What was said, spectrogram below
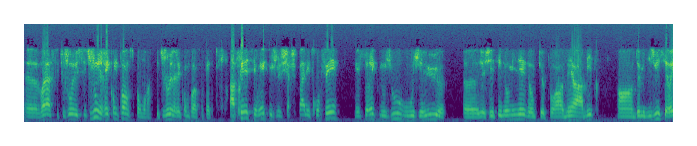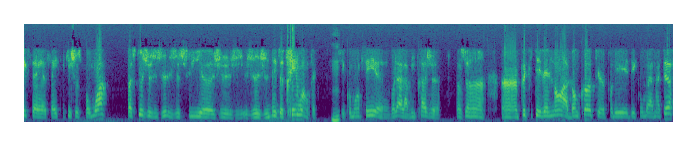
voilà, c'est toujours, c'est toujours une récompense pour moi. C'est toujours une récompense en fait. Après, c'est vrai que je cherche pas les trophées, mais c'est vrai que le jour où j'ai eu, j'ai été nominé donc pour un meilleur arbitre en 2018, c'est vrai que ça, ça a été quelque chose pour moi parce que je, je, je suis, euh, je, je, je, je venais de très loin en fait. J'ai commencé, euh, voilà, l'arbitrage euh, dans un, un petit événement à Bangkok pour des, des combats amateurs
